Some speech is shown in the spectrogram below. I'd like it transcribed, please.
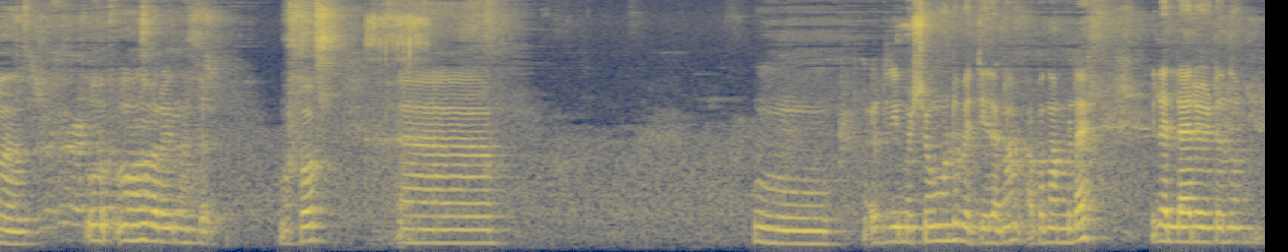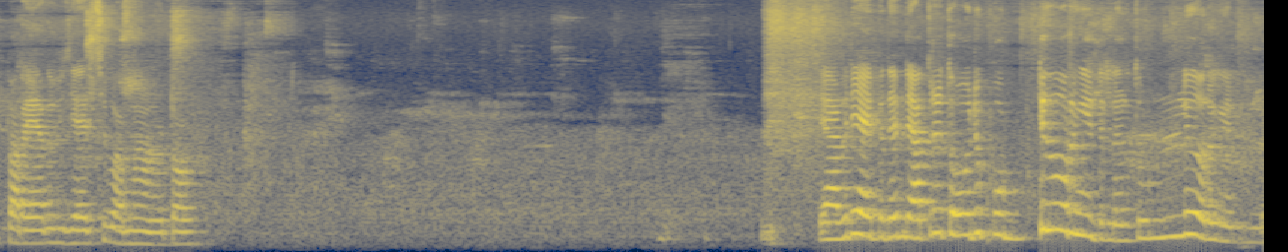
ആ പറയുന്നുണ്ട്. അപ്പോൾ ഒരു നിമിഷം കൊണ്ട് പറ്റിയതാണ്. അപ്പോൾ നമ്മുടെ ഇതെല്ലാവരുമായിട്ടൊന്ന് പറയാമെന്ന് വിചാരിച്ച് വന്നതാണ് കേട്ടോ. രാവിലെ ആയപ്പോഴത്തേക്കും രാത്രി ഒരു പൊട്ടി ഉറങ്ങിയിട്ടില്ല ഒരു തുള്ളി ഉറങ്ങിയിട്ടില്ല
